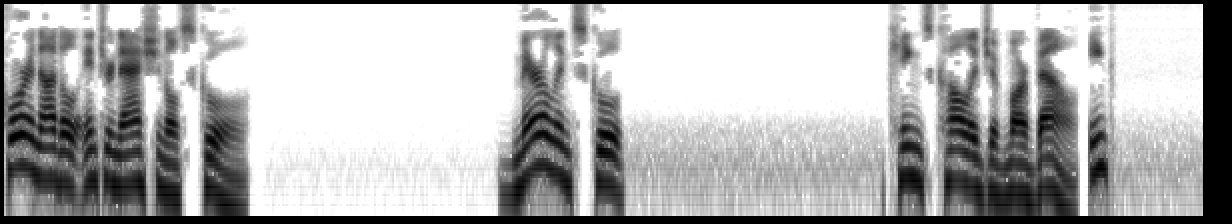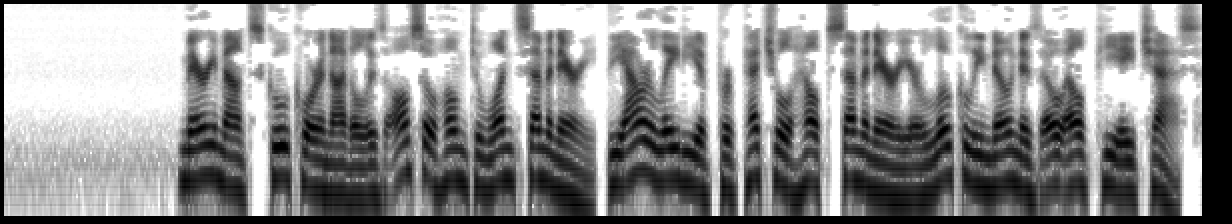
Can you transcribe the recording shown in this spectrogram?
Koronadal International School Maryland School King's College of Marbel, Inc. Marymount School Koronadal is also home to one seminary, the Our Lady of Perpetual Help Seminary or locally known as OLPHS.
